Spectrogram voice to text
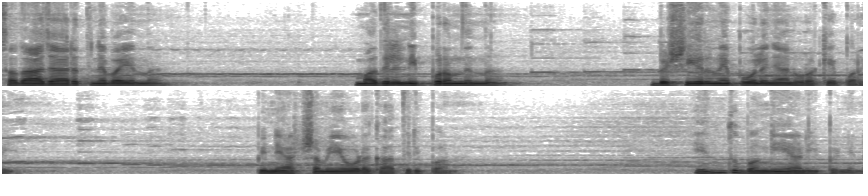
സദാചാരത്തിന് ഭയന്ന് മതിലിനിപ്പുറം നിന്ന് ബഷീറിനെ പോലെ ഞാൻ ഉറക്കെ പറയും. പിന്നെ അക്ഷമയോടെ കാത്തിരിപ്പാണ്. എന്തു ഭംഗിയാണ് ഈ പെണ്ണിന്.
